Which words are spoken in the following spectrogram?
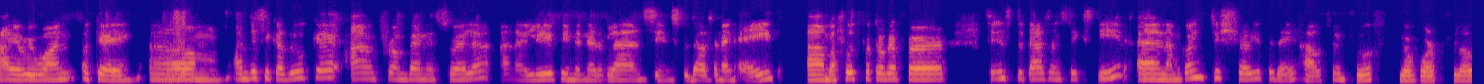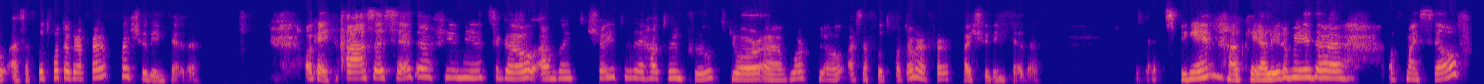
Hi, everyone. Okay, um, I'm Jessica Duque. I'm from Venezuela and I live in the Netherlands since 2008. I'm a food photographer since 2016, and I'm going to show you today how to improve your workflow as a food photographer by shooting tether. Okay, as I said a few minutes ago, I'm going to show you today how to improve your uh, workflow as a food photographer by shooting tether. Let's begin. Okay, a little bit uh, of myself.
